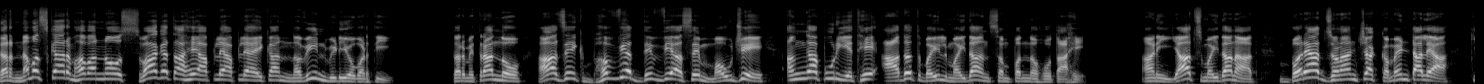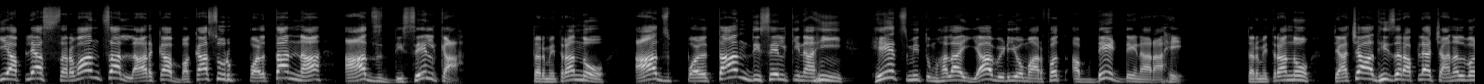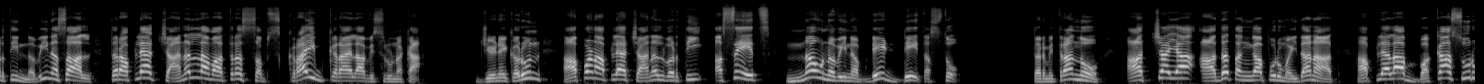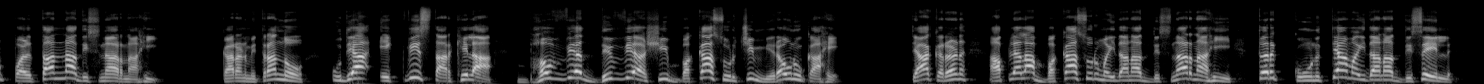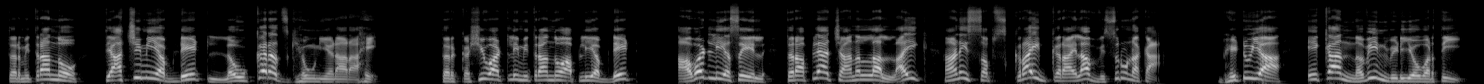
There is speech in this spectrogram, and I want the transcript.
तर नमस्कार भावांनो स्वागत आहे आपल्या आपल्या एका नवीन व्हिडिओवरती. तर मित्रांनो आज एक भव्य दिव्य असे मौजे अंगापूर येथे आदत बैल मैदान संपन्न होत आहे. आणि याच मैदानात बऱ्याच जणांच्या कमेंट आल्या की आपल्या सर्वांचा लाडका बकासूर पळताना आज दिसेल का? तर मित्रांनो आज पळतान दिसेल की नाही हेच मी तुम्हाला या व्हिडिओ मार्फत अपडेट देणार आहे. तर मित्रांनो त्याच्या आधी जर आपल्या चॅनलवरती नवीन असाल तर आपल्या चॅनलला मात्र सबस्क्राईब करायला विसरू नका. जेणेकरून आपण आपल्या चॅनलवरती असेच नवनवीन अपडेट देत असतो. तर मित्रांनो आजच्या या आदत अंगापूर मैदानात आपल्याला बकासूर पळताना दिसणार नाही. कारण मित्रांनो उद्या एकवीस तारखेला भव्य दिव्य अशी बकासूरची मिरवणूक आहे. त्या कारण आपल्याला बकासूर मैदानात दिसणार नाही तर कोणत्या मैदानात दिसेल? तर मित्रांनो त्याची मी अपडेट लवकरच घेऊन येणार आहे. तर कशी वाटली मित्रांनो आपली अपडेट? आवडली असेल तर आपल्या चॅनलला लाईक आणि सबस्क्राईब करायला विसरू नका. भेटूया एका नवीन व्हिडिओवरती.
